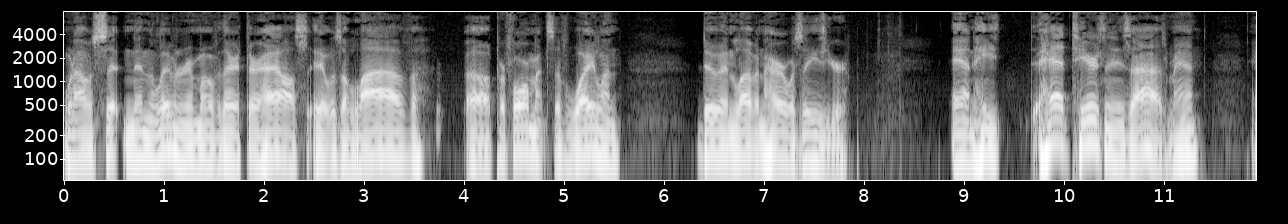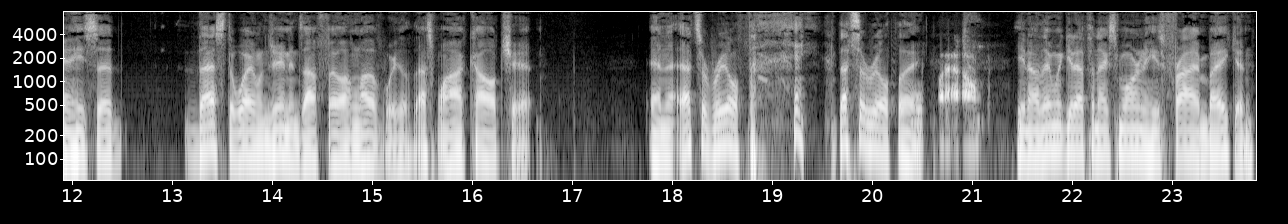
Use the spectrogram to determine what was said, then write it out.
when I was sitting in the living room over there at their house. It was a live uh, performance of Waylon doing "Loving Her Was Easier," and he had tears in his eyes, man. And he said, "That's the Waylon Jennings I fell in love with. That's why I called Chet." And that's a real thing. that's a real thing. Wow. You know, then we get up the next morning, he's frying bacon,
